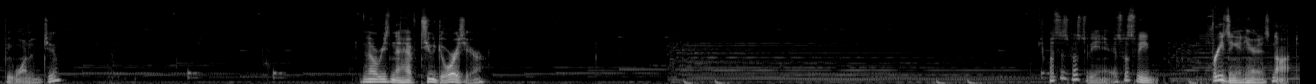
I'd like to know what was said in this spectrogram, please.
if we wanted to. No reason to have two doors here. What's it supposed to be in here? It's supposed to be freezing in here, and it's not.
